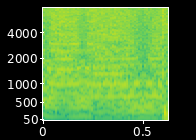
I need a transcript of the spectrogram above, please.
Wow.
